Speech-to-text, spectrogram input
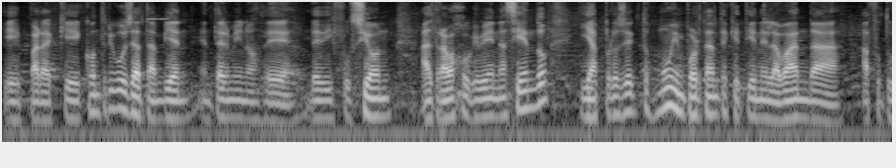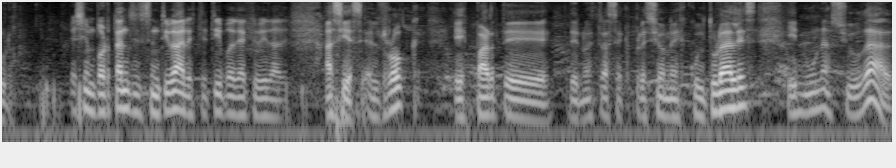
eh, para que contribuya también en términos de, difusión al trabajo que vienen haciendo y a proyectos muy importantes que tiene la banda a futuro. Es importante incentivar este tipo de actividades. Así es, el rock es parte de nuestras expresiones culturales en una ciudad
